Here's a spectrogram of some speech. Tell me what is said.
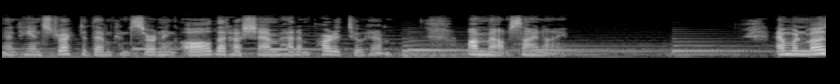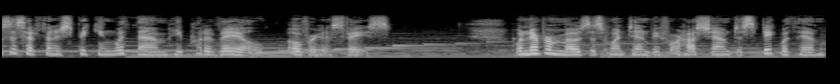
and he instructed them concerning all that Hashem had imparted to him on Mount Sinai. And when Moses had finished speaking with them, he put a veil over his face. Whenever Moses went in before Hashem to speak with him,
